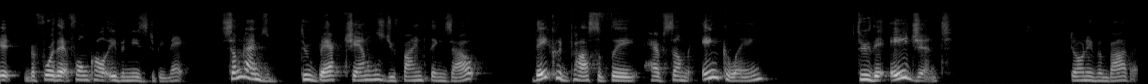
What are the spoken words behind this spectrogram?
it before that phone call even needs to be made. Sometimes through back channels you find things out. They could possibly have some inkling through the agent. Don't even bother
